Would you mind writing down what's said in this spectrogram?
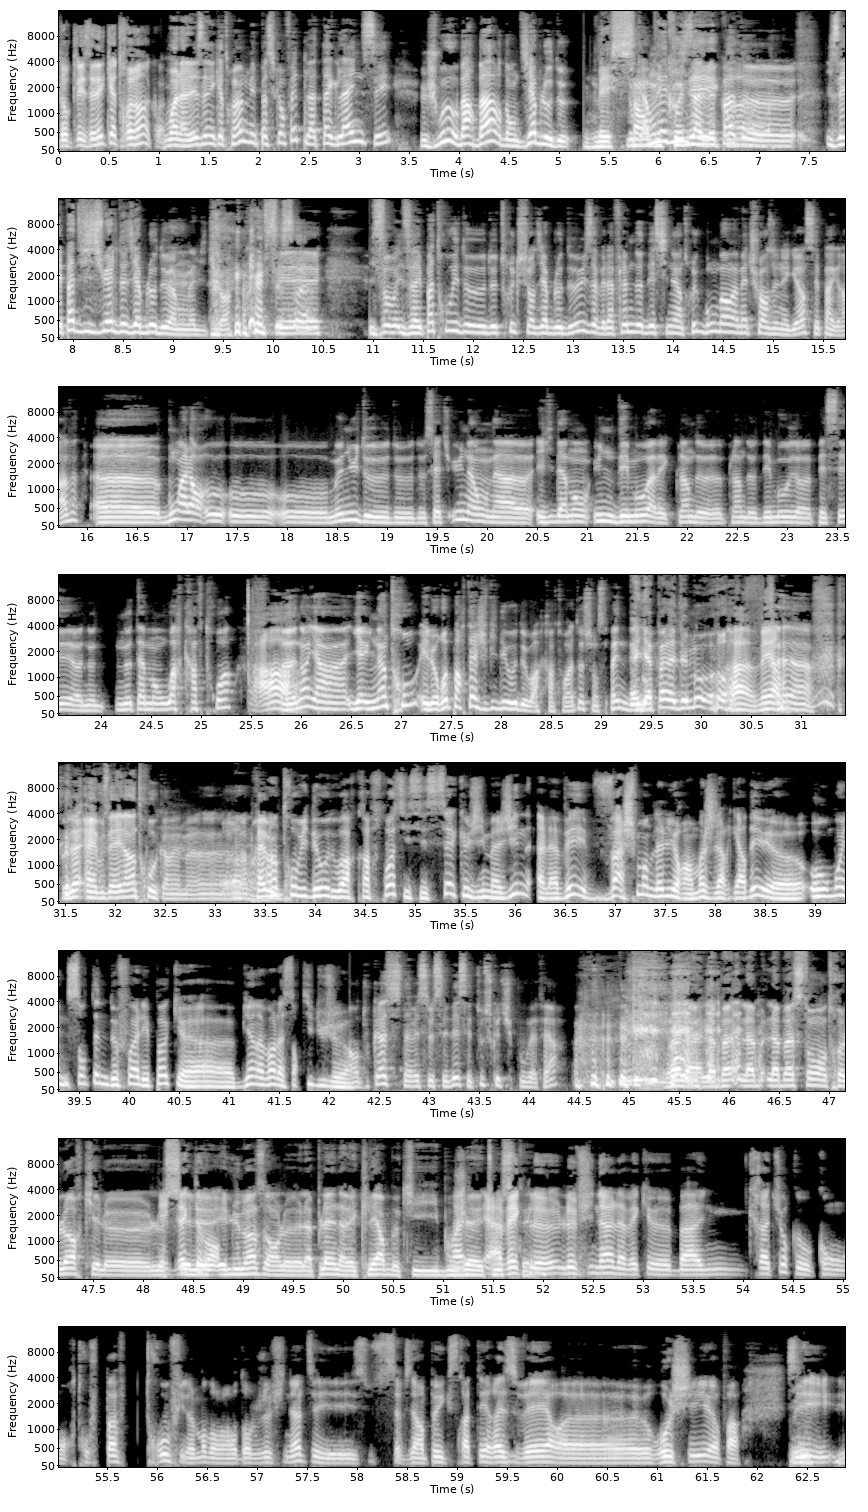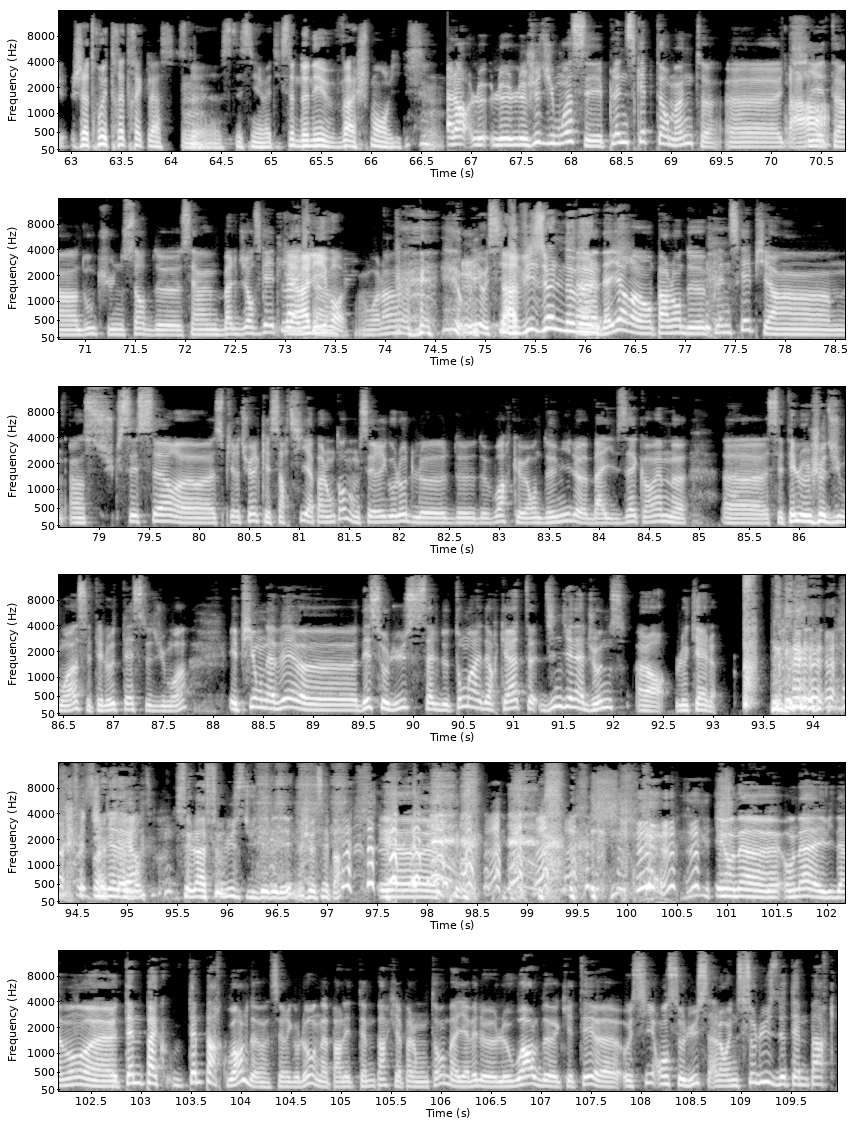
Donc les années 80, quoi. Voilà, les années 80, mais parce qu'en fait la tagline c'est jouer au barbare dans Diablo 2. Mais Donc sans à mon avis, déconner, ils avaient pas de, ils avaient pas de visuel de Diablo 2 à mon avis, tu vois. C'est ça. c'est, ils ont, ils avaient pas trouvé de, de trucs sur Diablo 2, ils avaient la flemme de dessiner un truc. Bon bah on va mettre Schwarzenegger, c'est pas grave. Euh, bon alors au, au, au menu de, de, de cette une, hein, on a euh, évidemment une démo avec plein de plein de démos euh, PC, euh, no- notamment Warcraft 3. Ah, Euh, non, il y a un- il y a une intro et le reportage vidéo de Warcraft 3. Attention, c'est pas une Il démo. y a pas la démo. Ah merde. Vous avez, eh, vous avez l'intro quand même. euh, Ah. après, vous- Intro vidéo de Warcraft 3, si c'est celle que j'imagine, elle avait vachement de l'allure. hein. Moi, je l'ai regardé euh, au moins une centaine de fois à l'époque, euh, bien avant la sortie du jeu. hein. en tout cas, si t'avais ce CD, c'est tout ce que tu pouvais faire. Ouais, la, la, ba- la, la baston entre l'orque et le, le et et l'humain dans le, la plaine avec l'herbe qui bougeait Ouais, et tout. avec le, le final, avec euh, bah, une créature que- qu'on retrouve pas trop finalement dans, dans le jeu final. C'est, ça faisait un peu extraterrestre vert, euh, rocher. Enfin, c'est Je la trouvais très très classe, cette, Mm. cette cinématique. Ça me donnait vachement envie. Alors le, le, le jeu du mois c'est Planescape Torment euh, qui Ah. est un donc une sorte de c'est un Baldur's Gate Il y a like un livre. voilà oui aussi c'est un visual Euh, novel. D'ailleurs, en parlant de Planescape, il y a un, un successeur euh, spirituel qui est sorti il y a pas longtemps, donc c'est rigolo de, le, de, de voir qu'en 2000, bah, il faisait quand même, euh, c'était le jeu du mois, c'était le test du mois. Et puis on avait euh, des solus, celle de Tomb Raider 4, d'Indiana Jones. Alors lequel? Indiana clair. Jones. C'est la solus du DVD, je sais pas. Et, euh... et on a on a évidemment euh, Theme, Park, Theme Park World, c'est rigolo. On a parlé de Theme Park il y a pas longtemps. Bah il y avait le, le World qui était euh, aussi en solus. Alors une solus de Theme Park.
